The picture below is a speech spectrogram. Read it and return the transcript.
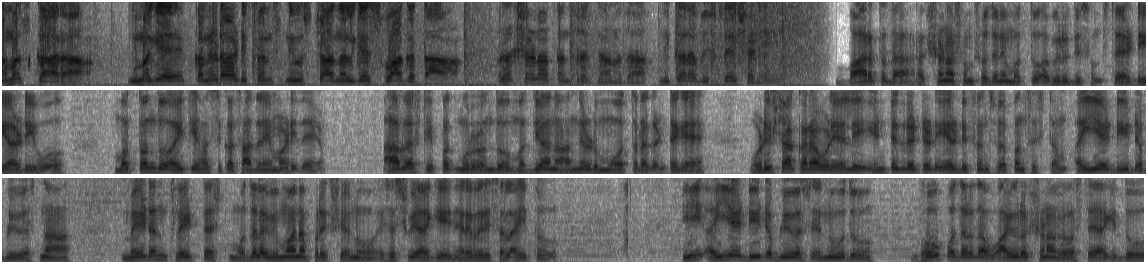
ನಮಸ್ಕಾರ. ನಿಮಗೆ Kannada defence news ಚಾನೆಲ್ಗೆ ಸ್ವಾಗತ. ರಕ್ಷಣಾ ತಂತ್ರಜ್ಞಾನದ ನಿಖರ ವಿಶ್ಲೇಷಣೆ. ಭಾರತದ ರಕ್ಷಣಾ ಸಂಶೋಧನೆ ಮತ್ತು ಅಭಿವೃದ್ಧಿ ಸಂಸ್ಥೆ ಡಿಆರ್ಡಿಒ ಮತ್ತೊಂದು ಐತಿಹಾಸಿಕ ಸಾಧನೆ ಮಾಡಿದೆ. ಆಗಸ್ಟ್ ಇಪ್ಪತ್ತ್ಮೂರರಂದು ಮಧ್ಯಾಹ್ನ ಹನ್ನೆರಡು ಮೂವತ್ತರ ಗಂಟೆಗೆ ಒಡಿಶಾ ಕರಾವಳಿಯಲ್ಲಿ integrated air defence weapon system I A D W ಎಸ್ನ ಮೇಡನ್ ಫ್ಲೈಟ್ ಟೆಸ್ಟ್ ಮೊದಲ ವಿಮಾನ ಪರೀಕ್ಷೆಯನ್ನು ಯಶಸ್ವಿಯಾಗಿ ನೆರವೇರಿಸಲಾಯಿತು. ಈ I A D W S ಎನ್ನುವುದು ಬಹುಪದರದ ವಾಯು ರಕ್ಷಣಾ ವ್ಯವಸ್ಥೆಯಾಗಿದ್ದು,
